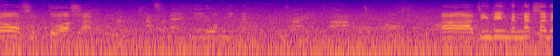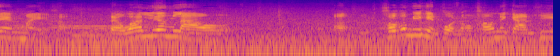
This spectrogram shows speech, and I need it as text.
ก็สุดตัวค่ะนักแสดงที่ร่วมนี่เป็นใครบ้างพออ่าจริงๆ เป็นนักแสดงใหม่ค่ะ แต่ว่าเรื่องราว เอ่อเขาก็มีเหตุผลของเขาในการที่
